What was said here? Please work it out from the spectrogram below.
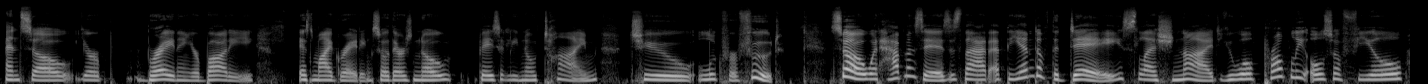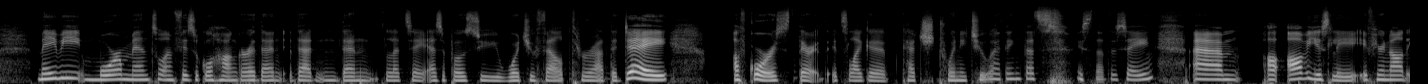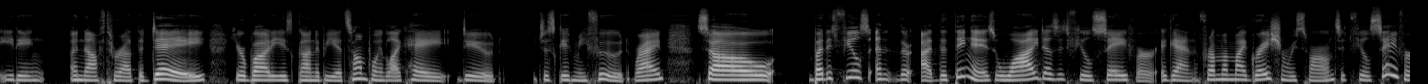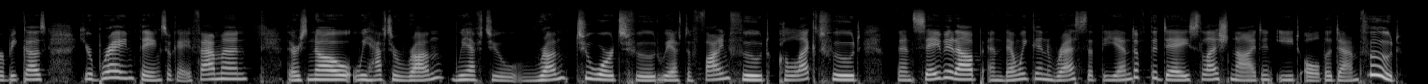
And so your brain and your body is migrating. So there's no basically no time to look for food. So what happens is is that at the end of the day slash night, you will probably also feel maybe more mental and physical hunger than than than let's say as opposed to what you felt throughout the day. Of course, there it's like a catch twenty two. I think that's is that the saying. Um, obviously, if you're not eating enough throughout the day, your body is going to be at some point like, hey, dude, just give me food, right? So, but it feels, and the, uh, the thing is, why does it feel safer? Again, from a migration response, it feels safer because your brain thinks, okay, famine, there's no, we have to run, we have to run towards food, we have to find food, collect food, then save it up, and then we can rest at the end of the day slash night and eat all the damn food.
